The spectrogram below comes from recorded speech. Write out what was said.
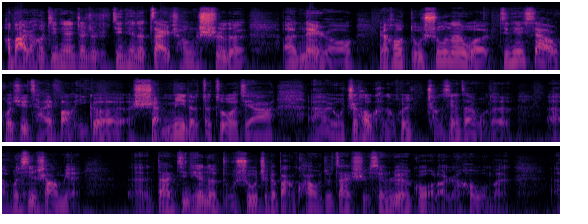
好吧，然后今天这就是今天的在城市的呃内容。然后读书呢，我今天下午会去采访一个神秘的的作家，呃，我之后可能会呈现在我的呃微信上面，呃，但今天的读书这个板块我就暂时先略过了。然后我们嗯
